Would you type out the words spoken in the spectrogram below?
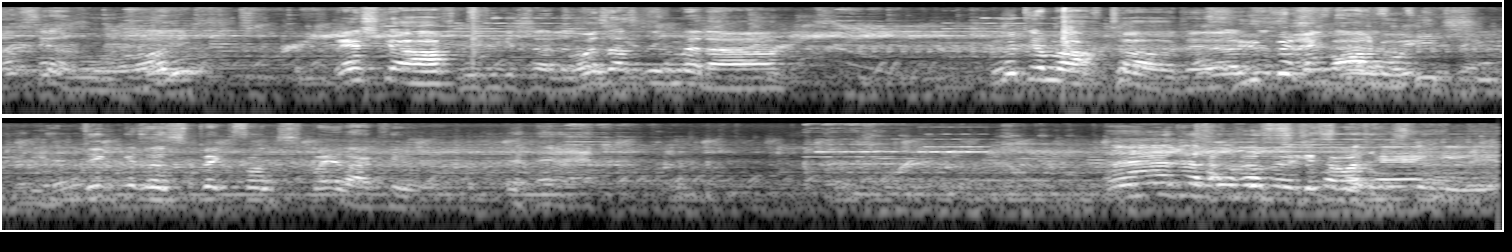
Das ist ja wohl. recht gehabt. Rosa ist nicht mehr da. Gut gemacht heute. Das ist echt Waluigi. Dicken Respekt von Spider King. Ah, das war was getan. Hey, hey.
